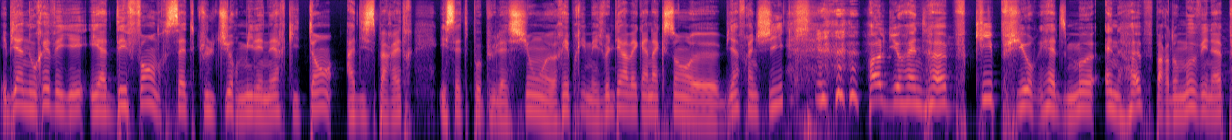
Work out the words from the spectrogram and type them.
eh bien, à nous réveiller et à défendre cette culture millénaire qui tend à disparaître et cette population euh, réprimée. Je vais le dire avec un accent euh, bien Frenchy. Hold your hand up, keep your head mo- and up, pardon, moving up,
